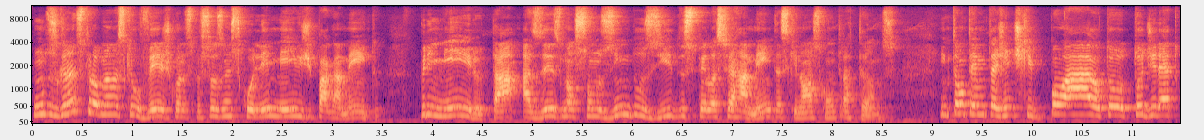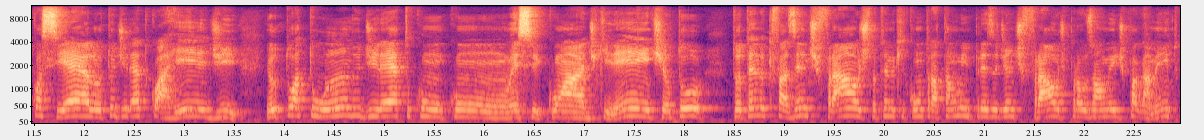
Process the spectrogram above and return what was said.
Um dos grandes problemas que eu vejo quando as pessoas vão escolher meios de pagamento, primeiro, tá? Às vezes nós somos induzidos pelas ferramentas que nós contratamos. Então tem muita gente que, pô, ah, eu tô, tô direto com a Cielo, eu tô direto com a rede, eu tô atuando direto com, com, esse, com a adquirente, eu tô, tô tendo que fazer antifraude, tô tendo que contratar uma empresa de antifraude para usar o meio de pagamento,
